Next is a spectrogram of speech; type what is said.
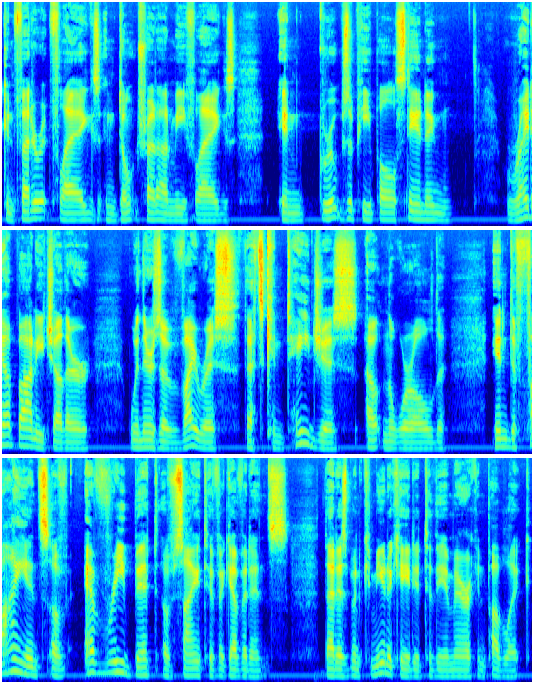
Confederate flags and don't tread on me flags in groups of people standing right up on each other when there's a virus that's contagious out in the world in defiance of every bit of scientific evidence that has been communicated to the American public,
